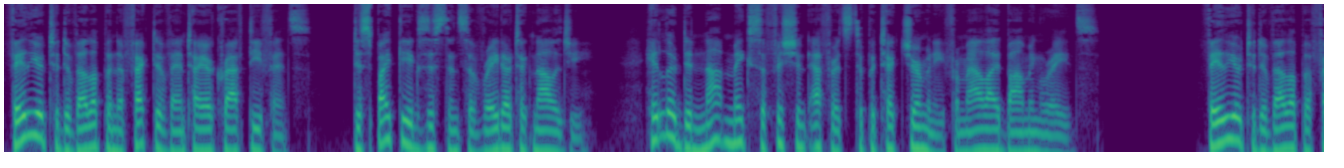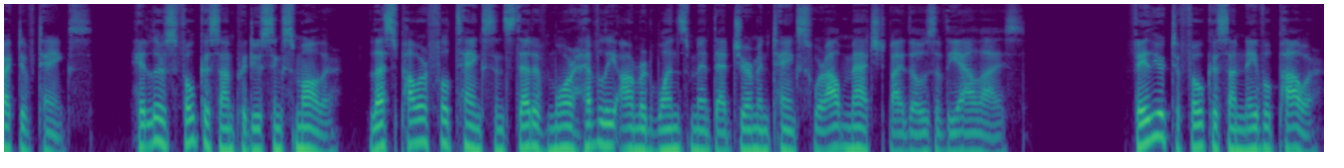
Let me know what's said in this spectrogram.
Failure to develop an effective anti aircraft defense, despite the existence of radar technology, Hitler did not make sufficient efforts to protect Germany from Allied bombing raids. Failure to develop effective tanks. Hitler's focus on producing smaller, less powerful tanks instead of more heavily armored ones meant that German tanks were outmatched by those of the Allies. Failure to focus on naval power.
